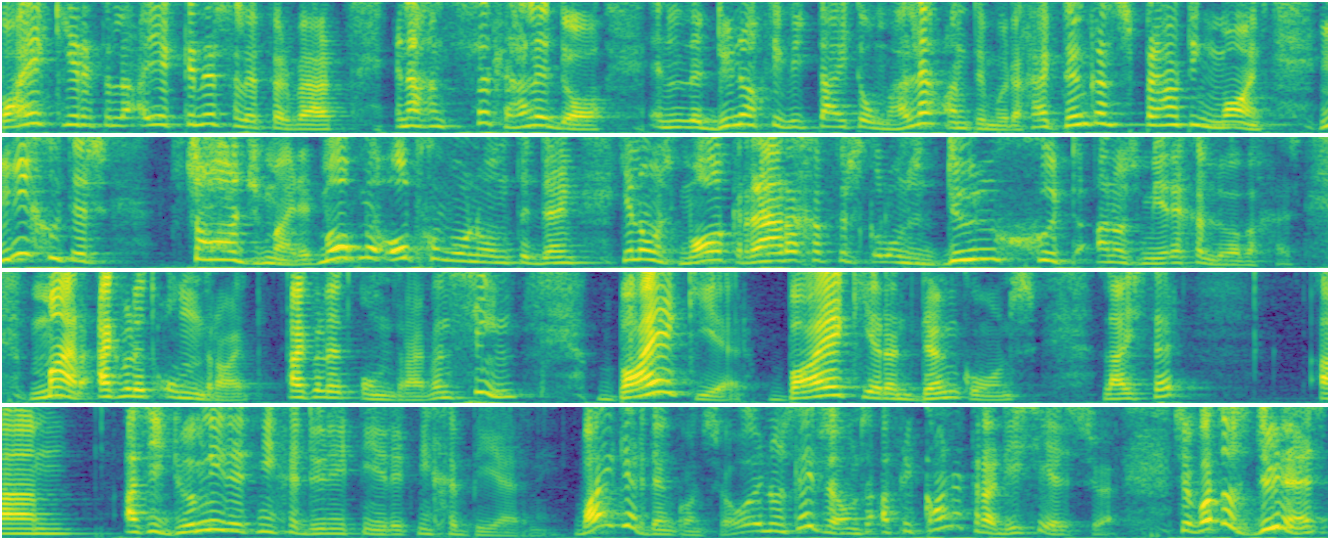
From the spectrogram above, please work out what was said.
baie keer het hulle eie kinders hulle verwerp en dan gaan sit hulle daar en hulle doen aktiwiteite om hulle aan te moedig. Ek dink aan Sprouting Minds. Hierdie goeters charge my. Dit maak my opgewonde om te dink, julle ons maak regtig 'n verskil. Ons doen goed aan ons medegelowiges. Maar ek wil dit omdraai. Ek wil dit omdraai. Want sien, baie keer, baie keer dan dink ons, luister, um as die dominee dit nie gedoen het nie, het dit nie gebeur nie. Baie keer dink ons so. En ons leef so, ons Afrikaner tradisie is so. So wat ons doen is,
